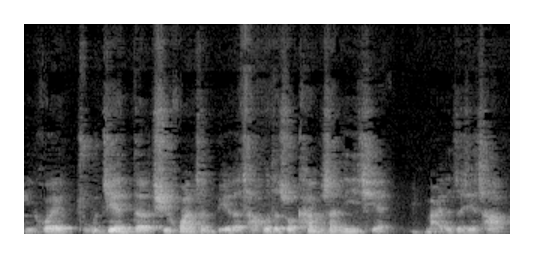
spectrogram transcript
你会逐渐的去换成别的茶，或者说看不上你以前买的这些茶。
